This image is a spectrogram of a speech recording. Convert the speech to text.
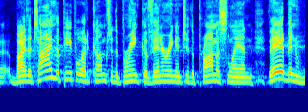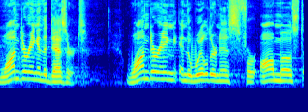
Uh, by the time the people had come to the brink of entering into the promised land, they had been wandering in the desert, wandering in the wilderness for almost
